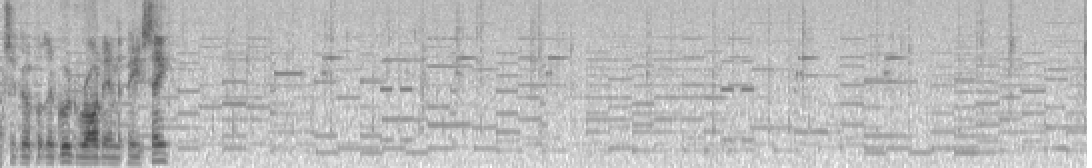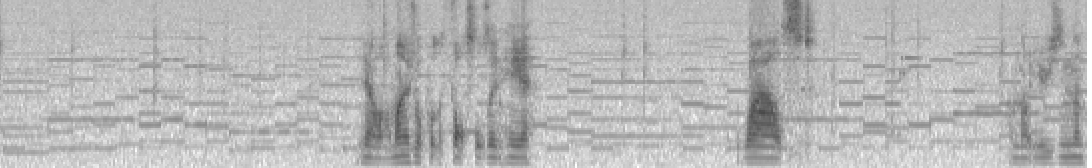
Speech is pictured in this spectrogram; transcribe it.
Now to go put the good rod in the PC. You know what, I might as well put the fossils in here. Whilst I'm not using them.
